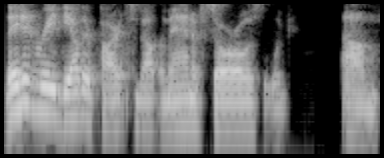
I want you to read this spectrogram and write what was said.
they didn't read the other parts about the man of sorrows that would um,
